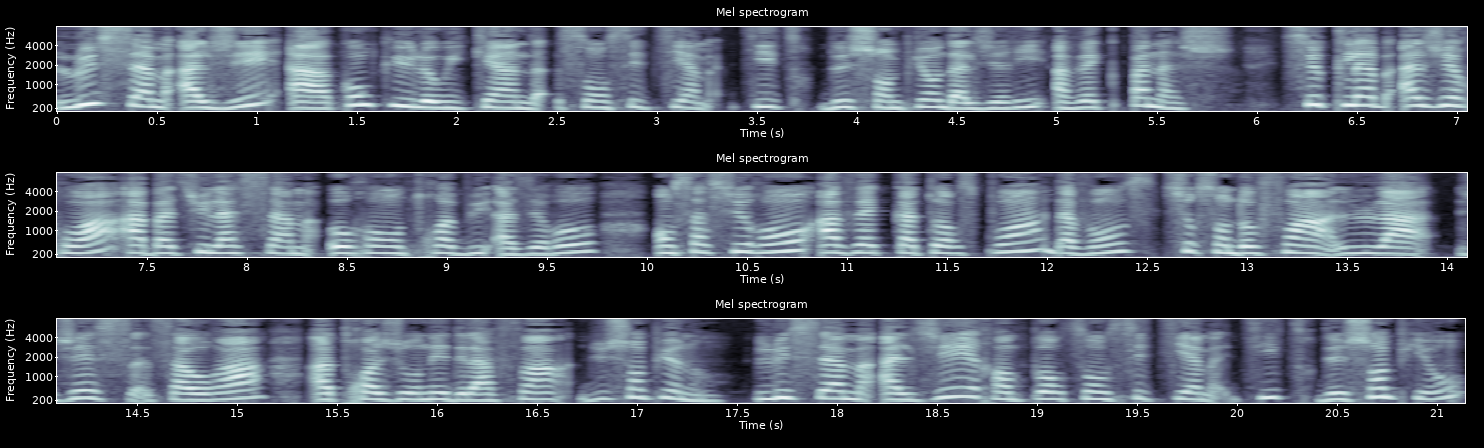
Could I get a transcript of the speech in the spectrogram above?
L'USM Alger a conquis le week-end son septième titre de champion d'Algérie avec panache. Ce club algérois a battu la SAM au rang 3 buts à 0 en s'assurant avec 14 points d'avance sur son dauphin la GES Saoura à trois journées de la fin du championnat. L'USM Alger remporte son septième titre de champion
